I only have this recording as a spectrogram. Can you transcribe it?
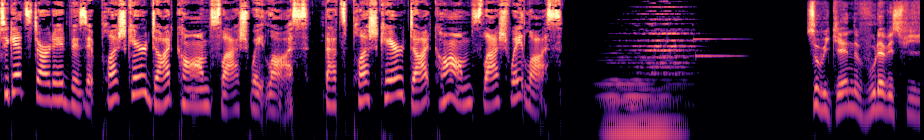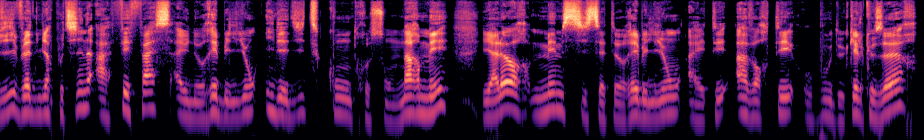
To get started, visit plushcare.com slash weight loss. That's plushcare.com slash weight loss. Ce week-end, vous l'avez suivi, Vladimir Poutine a fait face à une rébellion inédite contre son armée. Et alors, même si cette rébellion a été avortée au bout de quelques heures,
